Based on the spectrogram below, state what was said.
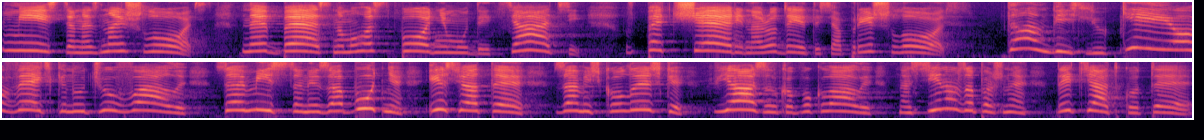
місця не знайшлось, небесному Господньому дитяці в печері народитися прийшлось. Там віслюки і овечки ночували. Це місце незабутнє і святе. Замість колиски в'язелка поклали, на сіно запашне дитятко те.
